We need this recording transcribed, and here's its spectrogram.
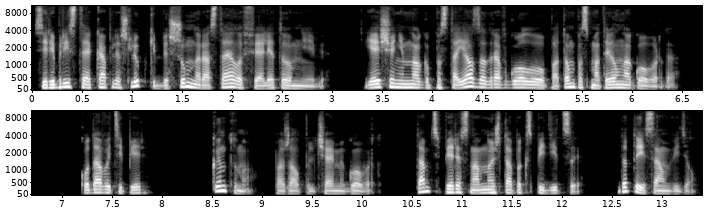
Серебристая капля шлюпки бесшумно растаяла в фиолетовом небе. Я еще немного постоял, задрав голову, потом посмотрел на Говарда. «Куда вы теперь?» «К Интону», — пожал плечами Говард. «Там теперь основной штаб экспедиции. Да ты и сам видел».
